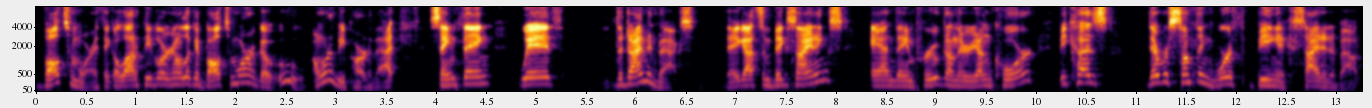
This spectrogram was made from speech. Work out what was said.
Baltimore. I think a lot of people are going to look at Baltimore and go, "Ooh, I want to be part of that." Same thing with the Diamondbacks. They got some big signings and they improved on their young core because there was something worth being excited about.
